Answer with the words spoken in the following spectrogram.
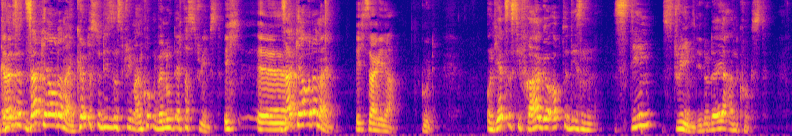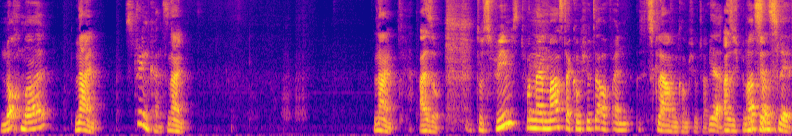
Könnte, sag ja oder nein. Könntest du diesen Stream angucken, wenn du etwas streamst? Ich, äh, Sag ja oder nein. ich sage ja. Gut. Und jetzt ist die Frage, ob du diesen Steam-Stream, den du da ja anguckst, nochmal Nein. streamen kannst. Nein. Nein. Also, du streamst von deinem Mastercomputer auf einen Sklavencomputer. Ja, Also ich benutze Master jetzt, Slave.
